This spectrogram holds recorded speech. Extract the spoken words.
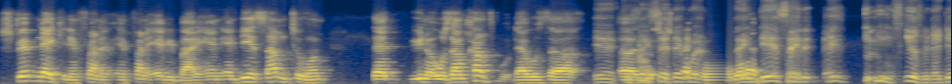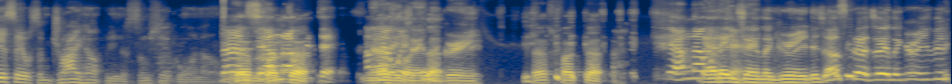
stripped naked in front of in front of everybody and, and did something to them that you know was uncomfortable. That was uh Yeah, Uh, they said they were. They did say that. They, excuse me. They did say it was some dry humping or some shit going on. Nah, That's see, I'm not with that. I'm That not with that. Jalen up. Green. That's fucked up. Yeah, I'm not That with ain't that. Jalen Green. Did y'all see that Jalen Green video?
